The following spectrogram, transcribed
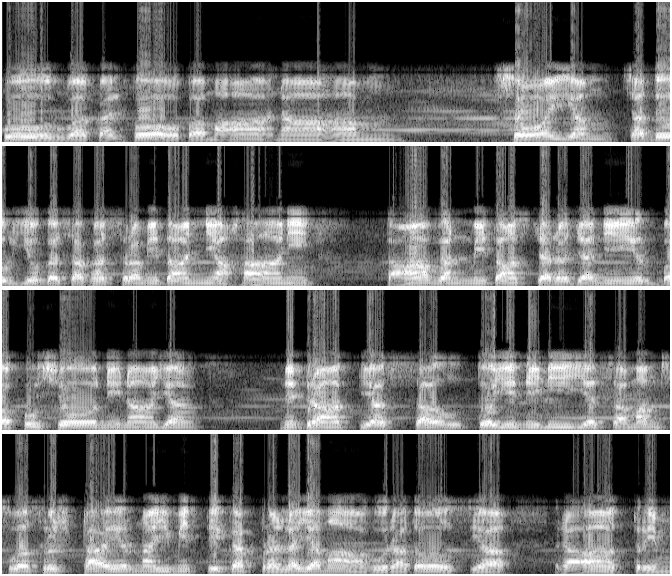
पूर्वकल्पोपमानाम् सोऽयं चतुर्युगसहस्रमितान्यहानि तावन्मिताश्च रजनीर्बहुशो निनाय निद्राप्यसौ त्वयि निलीय समं स्वसृष्टाैर्नैमित्तिकप्रलयमाहुरतोऽस्य रात्रिम्।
